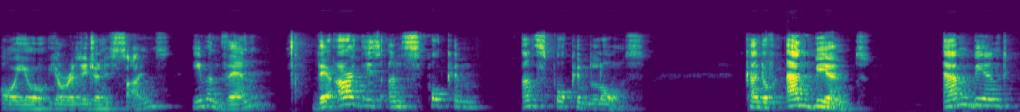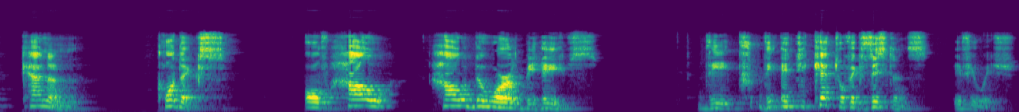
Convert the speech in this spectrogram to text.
or your, your religion is science, even then, there are these unspoken, unspoken laws, kind of ambient, ambient canon codex of how, how the world behaves, the, the etiquette of existence, if you wish.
